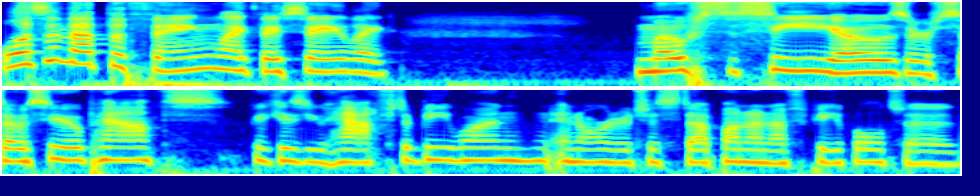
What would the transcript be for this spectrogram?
well isn't that the thing like they say like most ceos are sociopaths because you have to be one in order to step on enough people to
